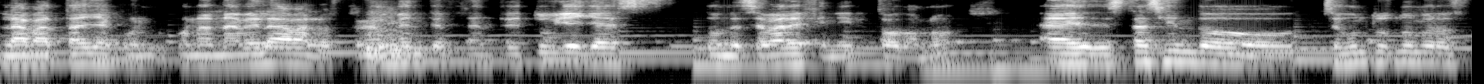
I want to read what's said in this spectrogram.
la batalla con, con Anabel Ábalos, realmente entre tú y ella es donde se va a definir todo, ¿no? Eh, está haciendo, según tus números,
